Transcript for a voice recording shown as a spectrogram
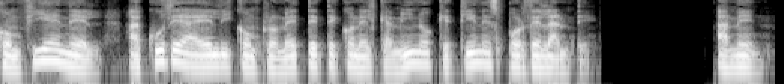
Confía en Él, acude a Él y comprométete con el camino que tienes por delante. Amén.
